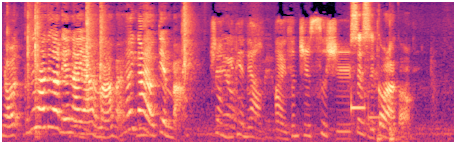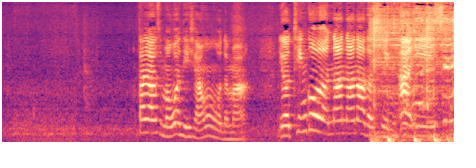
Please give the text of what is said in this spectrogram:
然后，可是它这个连蓝牙很麻烦，它应该还有电吧？剩余电量百分之四十。四十够了，够了。大家有什么问题想要问我的吗？有听过娜娜娜的，请按一。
